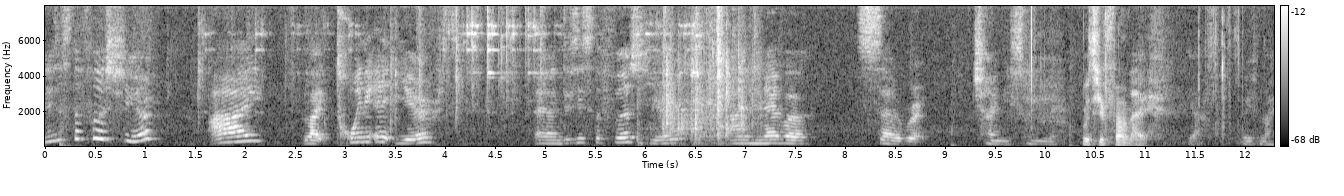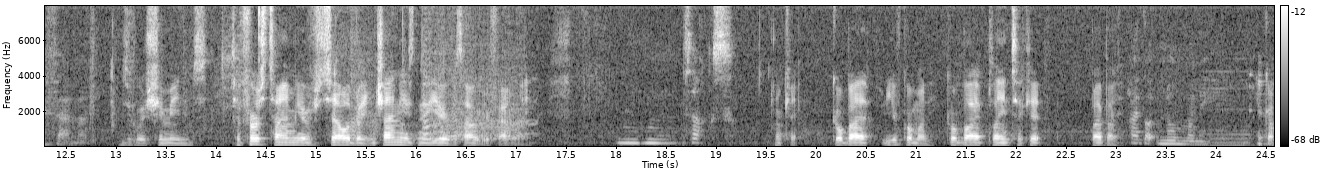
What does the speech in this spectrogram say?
this is the first year I like 28 years and this is the first year I never celebrate Chinese New Year. With your family. Like yeah, with my family. Is what she means. It's the first time you're celebrating Chinese New Year without your family. Mm-hmm. Sucks. Okay. Go buy. You've got money. Go buy a plane ticket. Bye bye. I got no money. Okay.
